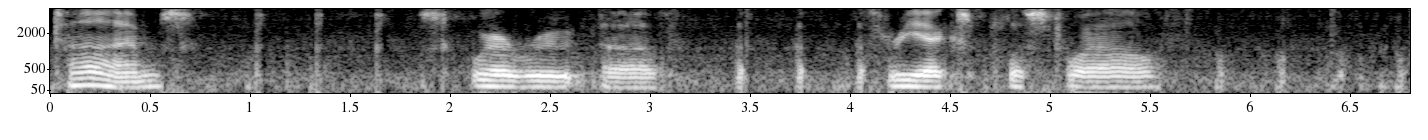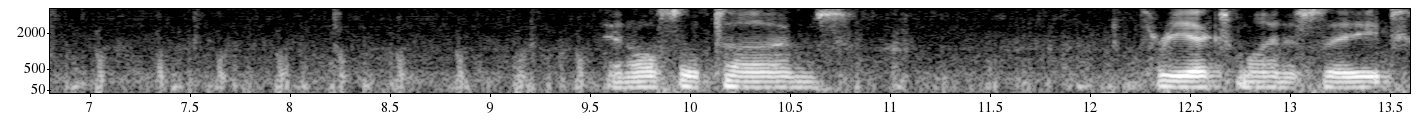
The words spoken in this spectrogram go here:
times square root of 3x plus 12 also times 3x minus 8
